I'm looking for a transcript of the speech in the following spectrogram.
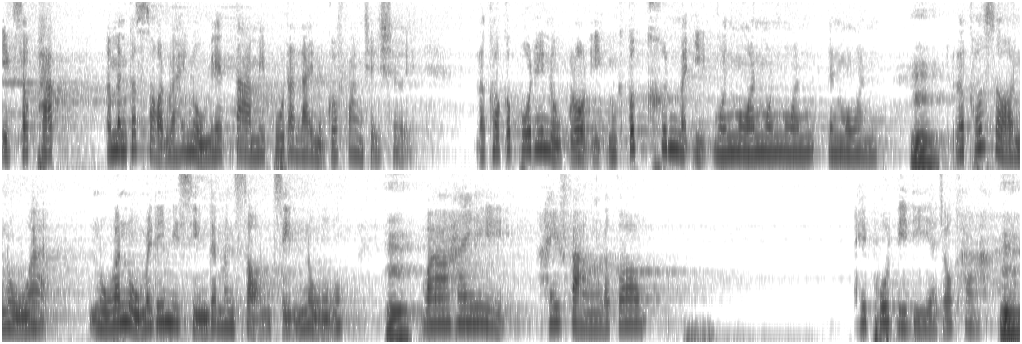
อีกสักพัก แล้วมันก็สอนว่าให้หนูเมตตาไม่พูดอะไรหนูก็ฟังเฉยๆ แล้วเขาก็พูดให้หนูโกรธอีก มันก็ขึ้นมาอีกม้วนม้วนม้วนม้วนเป็นมวลอืมแล้วเขาสอนหนูอะ หนูว่าหนูไม่ได้มีศีลแต่มันสอนศีลหนูอืมว่าให้ให้ฟังแล้วก็ ให้พูดดีๆอะเจ้าค่ะอืม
